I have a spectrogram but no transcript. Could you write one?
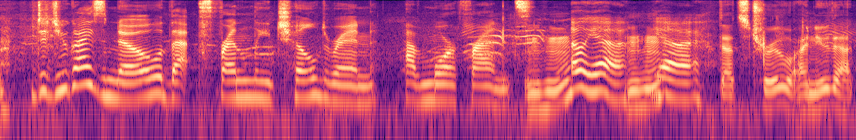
Did you guys know that friendly children have more friends? Mm-hmm. Oh, yeah, mm-hmm. yeah. That's true. I knew that.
